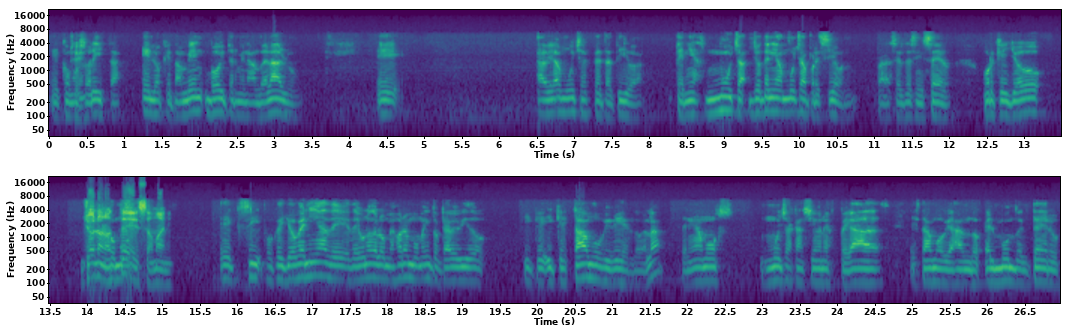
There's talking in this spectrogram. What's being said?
eh, como solista, en lo que también voy terminando el álbum. Eh, había mucha expectativa, tenías mucha, yo tenía mucha presión, para serte sincero, porque yo yo lo noté eso, Manny. Eh, sí, porque yo venía de, uno de los mejores momentos que ha vivido y que, y que estábamos viviendo, ¿verdad? Teníamos muchas canciones pegadas, estábamos viajando el mundo entero.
